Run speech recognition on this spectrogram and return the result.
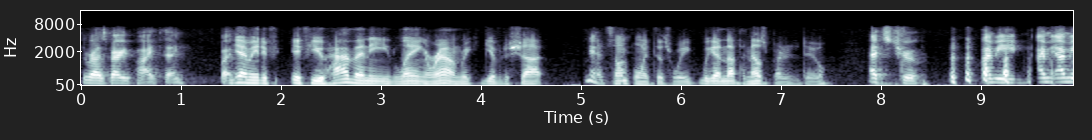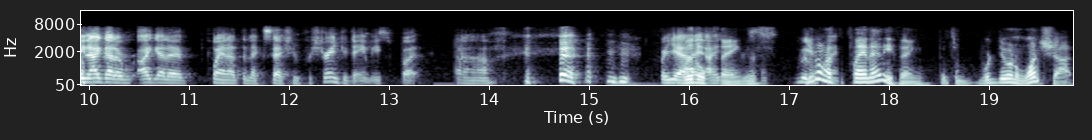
the Raspberry Pi thing. But yeah, I mean if if you have any laying around, we could give it a shot Yeah. at some point this week. We got nothing else better to do. That's true. I mean, I mean, I mean, I gotta, I gotta plan out the next session for Stranger Damies, but, um, but yeah, little I, I, things. You don't have to plan anything. That's a, we're doing a one shot.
